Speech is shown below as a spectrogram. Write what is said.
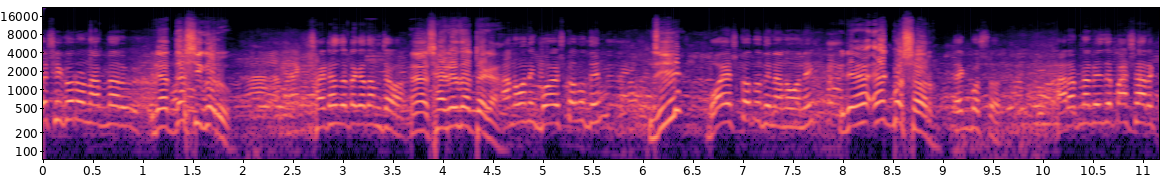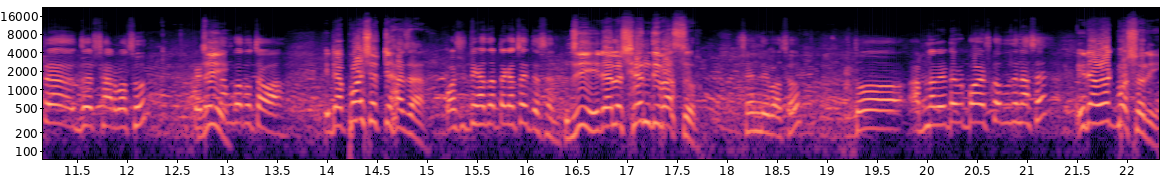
দেশি গরু না আপনার এটা দেশি গরু। ষাট হাজার টাকা দাম চাওয়া? হ্যাঁ ষাট হাজার টাকা। আনুমানিক বয়স কতদিন? জি? বয়স কতদিন আনুমানিক? এটা এক বছর। এক বছর। আর আপনার এই যে পাশে আরেকটা যে সার বছর এটার জি। দাম কত চাওয়া? এটা পঁয়ষট্টি হাজার। পঁয়ষট্টি হাজার টাকা চাইতেছেন? জি এটা হলো সেন্দি বাছুর। সেন্দি বছর। তো আপনার এটার বয়স কতদিন আছে? এটাও এক বছরই।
